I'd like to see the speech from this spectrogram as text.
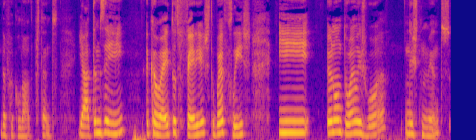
da faculdade. Portanto, já estamos aí, acabei, estou de férias, estou bem feliz e eu não estou em Lisboa neste momento,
